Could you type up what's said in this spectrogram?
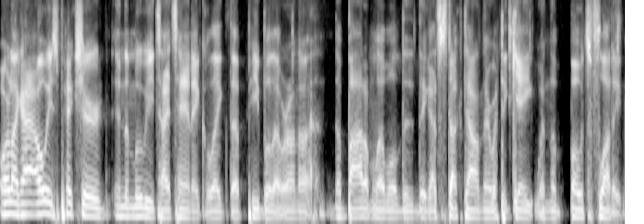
Or like I always pictured in the movie Titanic, like the people that were on the the bottom level, they got stuck down there with the gate when the boat's flooding.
